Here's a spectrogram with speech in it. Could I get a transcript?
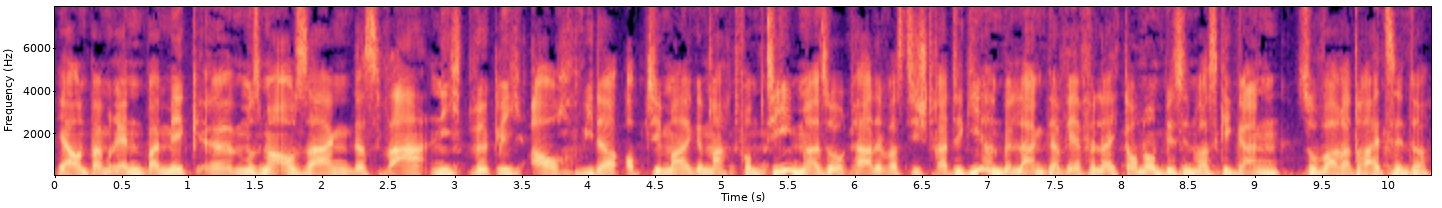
Ja, und beim Rennen bei Mick äh, muss man auch sagen, das war nicht wirklich auch wieder optimal gemacht vom Team. Also gerade was die Strategie anbelangt, da wäre vielleicht doch noch ein bisschen was gegangen. So war er 13.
